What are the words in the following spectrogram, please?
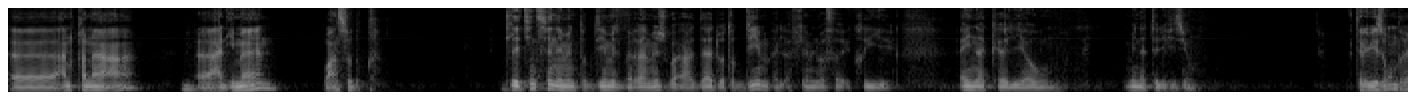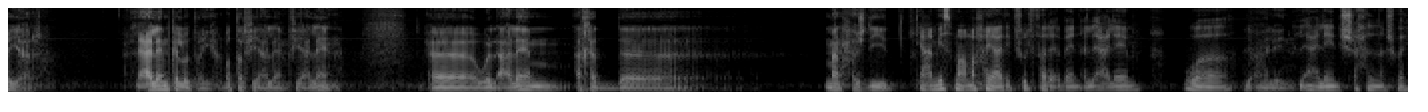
آه عن قناعة آه عن إيمان وعن صدق. 30 سنة من تقديم البرامج وإعداد وتقديم الأفلام الوثائقية. أينك اليوم من التلفزيون؟ التلفزيون تغير الإعلام كله تغير بطل في إعلام في إعلان. آه والإعلام أخذ آه منحى جديد. يعني عم يسمع ما حيعرف شو الفرق بين الإعلام والاعلان الإعلان. اشرح لنا شوي.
